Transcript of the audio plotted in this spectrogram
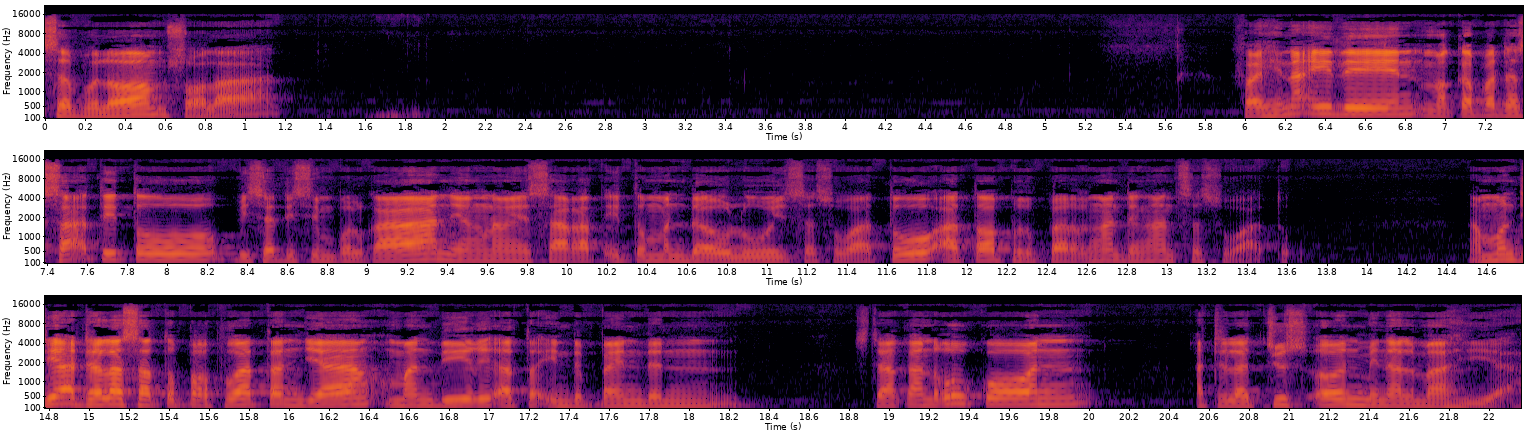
sebelum sholat. Fahina idin, maka pada saat itu bisa disimpulkan yang namanya syarat itu mendahului sesuatu atau berbarengan dengan sesuatu. Namun dia adalah satu perbuatan yang mandiri atau independen. Sedangkan rukun adalah juz'un minal mahiyah.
